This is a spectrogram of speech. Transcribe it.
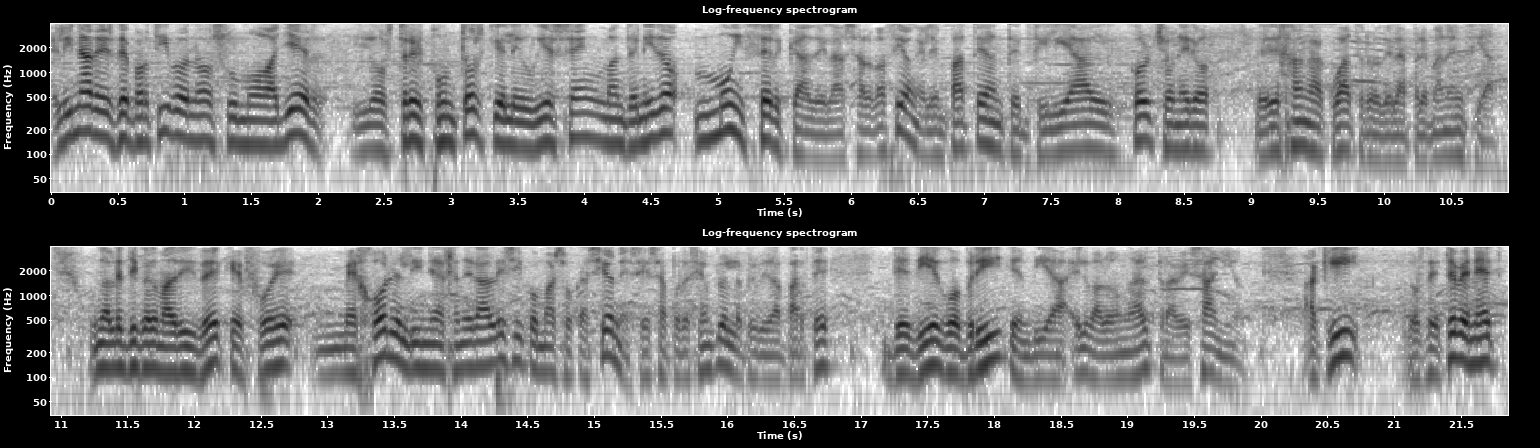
El Linares Deportivo no sumó ayer los tres puntos que le hubiesen mantenido muy cerca de la salvación. El empate ante el filial colchonero le dejan a cuatro de la permanencia. Un Atlético de Madrid B que fue mejor en líneas generales y con más ocasiones. Esa, por ejemplo, en la primera parte de Diego Bri, que envía el balón al travesaño. Aquí los de TVNet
